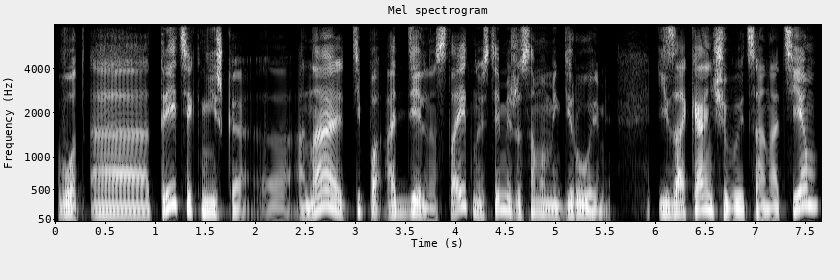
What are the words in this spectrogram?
Вот. а третья книжка, э, она типа отдельно стоит, но с теми же самыми героями. И заканчивается она тем,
